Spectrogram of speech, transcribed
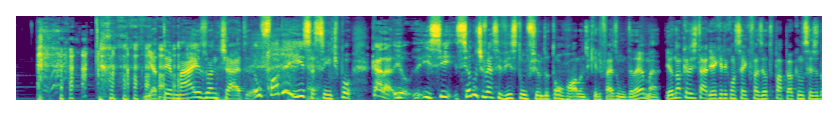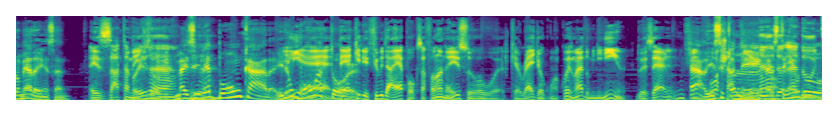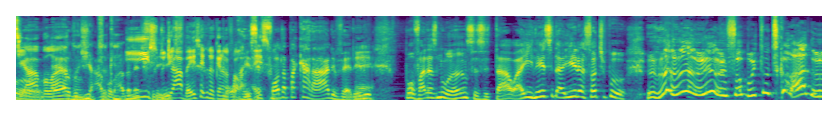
Ia ter mais o Uncharted. O foda é isso, assim, tipo, cara, eu, e se, se eu não tivesse visto um filme do Tom Holland que ele faz um drama, eu não acreditaria que ele consegue fazer outro papel que não seja do Homem-Aranha, sabe? Exatamente, Pois é. Mas ele é bom, cara. Ele, é um bom ator. Tem aquele filme da Apple que você tá falando, é isso? Ou acho que é Red alguma coisa, não é? Do menininho? Do exército? Enfim, Ah, esse achar também, né? mas do- tem é o do Diabo lá, É, o do não sei o Diabo lá da Isso, Netflix. do diabo, é isso aí que eu tô querendo Porra, falar. esse é, esse foda pra caralho, velho. É. Ele, pô, várias nuances e tal. Aí nesse daí ele é só tipo, eu sou muito descolado.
